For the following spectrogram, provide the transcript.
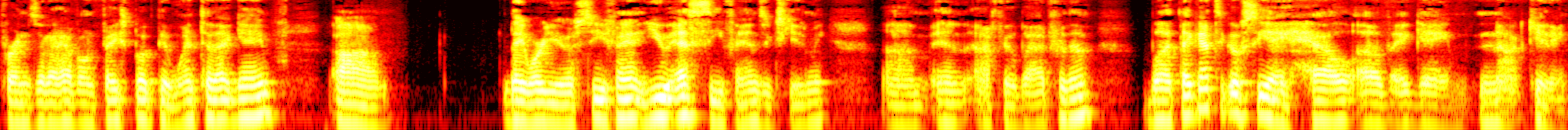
friends that I have on Facebook that went to that game. Um, they were USC fan, USC fans, excuse me. Um, and I feel bad for them. But they got to go see a hell of a game. Not kidding.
